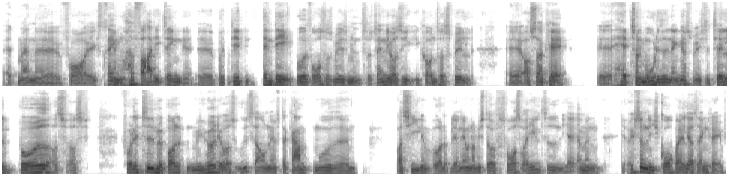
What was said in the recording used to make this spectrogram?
at man øh, får ekstremt meget fart i tingene øh, på det, den del, både forsvarsmæssigt, men så sandelig også i, i kontraspillet. Øh, og så kan øh, have tålmodigheden angrebsmæssigt til både at, at få lidt tid med bolden. Vi hørte jo også udsagn efter kampen mod øh, Brasilien, hvor der bliver nævnt, at vi står for forsvar hele tiden. Jamen, det er jo ikke sådan, at I scorer på alle jeres angreb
